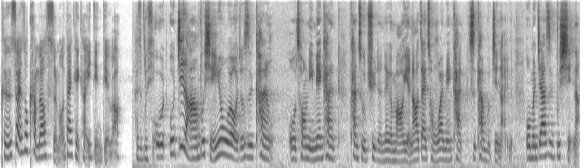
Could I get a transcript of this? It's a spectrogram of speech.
可能虽然说看不到什么，但可以看一点点吧。还是不行。我我记得好像不行，因为我有就是看我从里面看看出去的那个猫眼，然后再从外面看是看不进来的。我们家是不行啊，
